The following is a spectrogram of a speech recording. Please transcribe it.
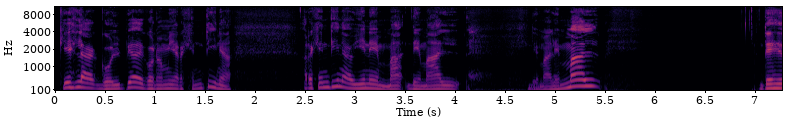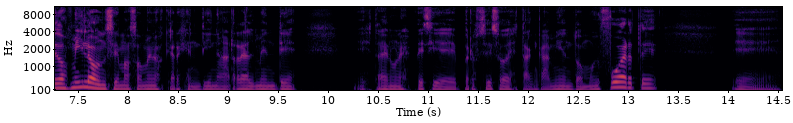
que es la golpeada economía argentina. Argentina viene de mal, en mal. Desde 2011 más o menos que Argentina realmente está en una especie de proceso de estancamiento muy fuerte. Eh,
